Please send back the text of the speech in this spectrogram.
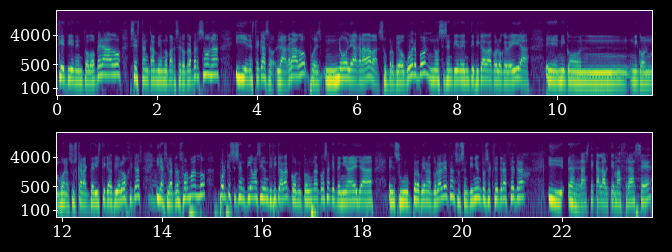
que tienen todo operado, se están cambiando para ser otra persona y en este caso la agrado, pues no le agradaba su propio cuerpo, no se sentía identificada con lo que veía eh, ni con ni con bueno sus características biológicas y las iba transformando porque se sentía más identificada con, con una cosa que tenía ella en su propia naturaleza, en sus sentimientos, etcétera, etcétera. Y eh, Fantástica la última frase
